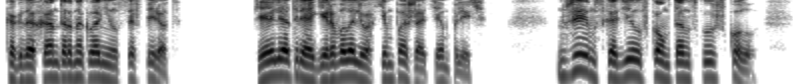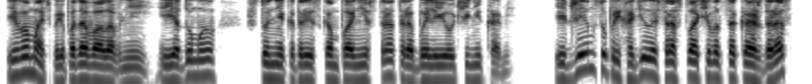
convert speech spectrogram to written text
когда Хантер наклонился вперед. Келли отреагировала легким пожатием плеч. Джеймс ходил в Комптонскую школу. Его мать преподавала в ней, и я думаю, что некоторые из компаний Стратора были ее учениками. И Джеймсу приходилось расплачиваться каждый раз,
